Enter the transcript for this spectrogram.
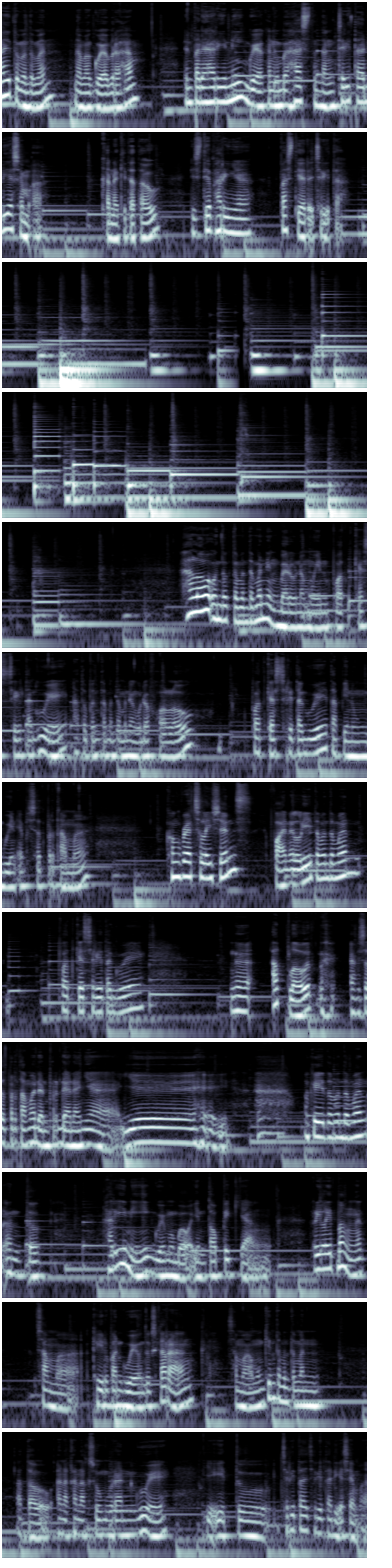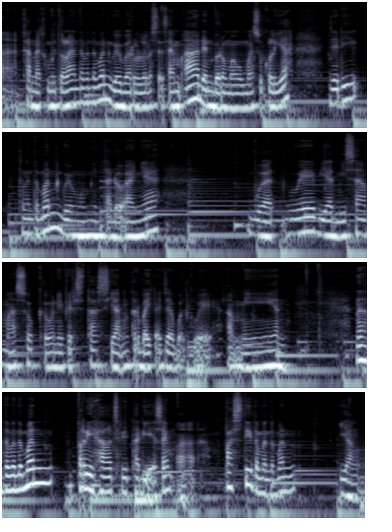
Hai teman-teman, nama gue Abraham. Dan pada hari ini gue akan ngebahas tentang cerita di SMA Karena kita tahu, di setiap harinya pasti ada cerita. Halo untuk teman-teman yang baru nemuin podcast cerita gue Ataupun teman-teman yang udah follow podcast cerita gue tapi nungguin episode pertama. Congratulations, finally teman-teman. Podcast cerita gue nge-upload episode pertama dan perdananya. Yeay. Oke, okay, teman-teman, untuk hari ini gue mau bawain topik yang relate banget sama kehidupan gue untuk sekarang sama mungkin teman-teman atau anak-anak seumuran gue yaitu cerita-cerita di SMA karena kebetulan teman-teman gue baru lulus SMA dan baru mau masuk kuliah. Jadi teman-teman gue mau minta doanya buat gue biar bisa masuk ke universitas yang terbaik aja buat gue. Amin. Nah teman-teman perihal cerita di SMA pasti teman-teman yang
